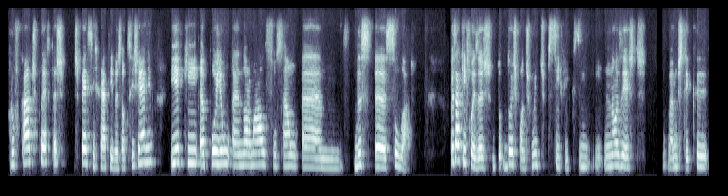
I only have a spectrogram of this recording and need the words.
provocados por estas espécies reativas de oxigênio e aqui apoiam a normal função um, de, uh, celular. Depois há aqui coisas, dois pontos muito específicos e, nós estes vamos ter que,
